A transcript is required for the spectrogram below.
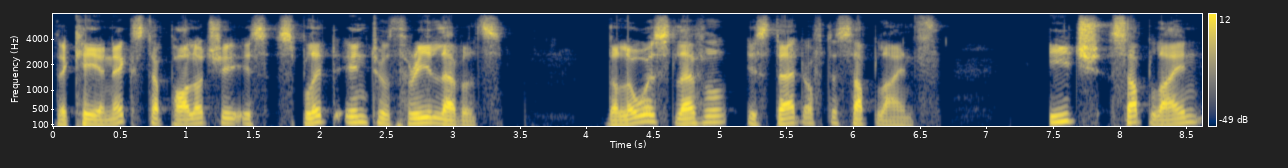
the KNX topology is split into three levels. The lowest level is that of the sublines. Each subline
